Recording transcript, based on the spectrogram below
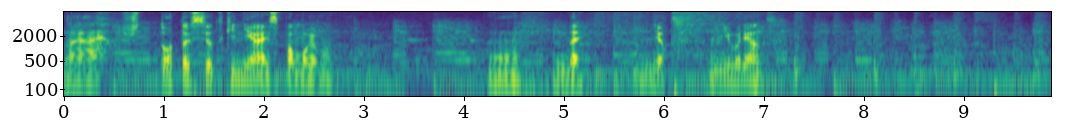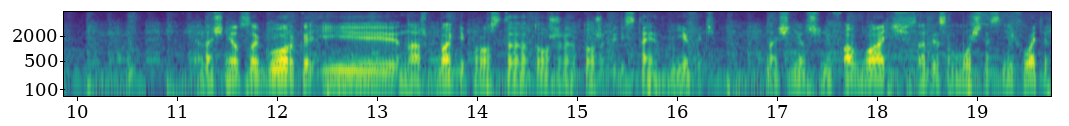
А, что-то все-таки не айс, по-моему. Э, да. Нет, не вариант. Начнется горка, и наш баги просто тоже, тоже перестанет ехать. Начнет шлифовать, соответственно, мощности не хватит.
